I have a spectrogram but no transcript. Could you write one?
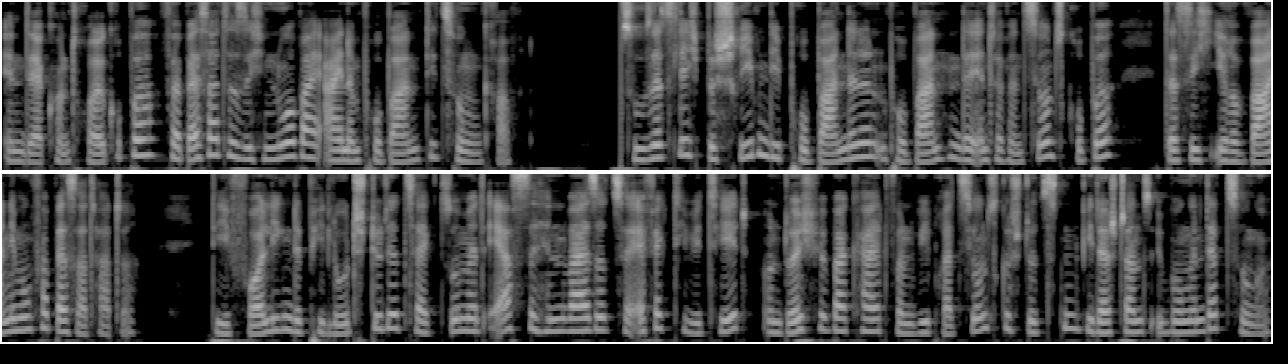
In der Kontrollgruppe verbesserte sich nur bei einem Proband die Zungenkraft. Zusätzlich beschrieben die Probandinnen und Probanden der Interventionsgruppe, dass sich ihre Wahrnehmung verbessert hatte. Die vorliegende Pilotstudie zeigt somit erste Hinweise zur Effektivität und Durchführbarkeit von vibrationsgestützten Widerstandsübungen der Zunge.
